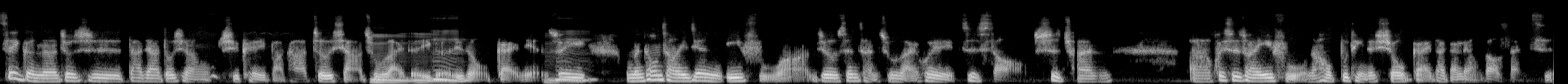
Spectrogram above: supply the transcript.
这个呢，就是大家都想去可以把它遮瑕出来的一个一种概念，所以我们通常一件衣服啊，就生产出来会至少试穿，呃，会试穿衣服，然后不停的修改，大概两到三次，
